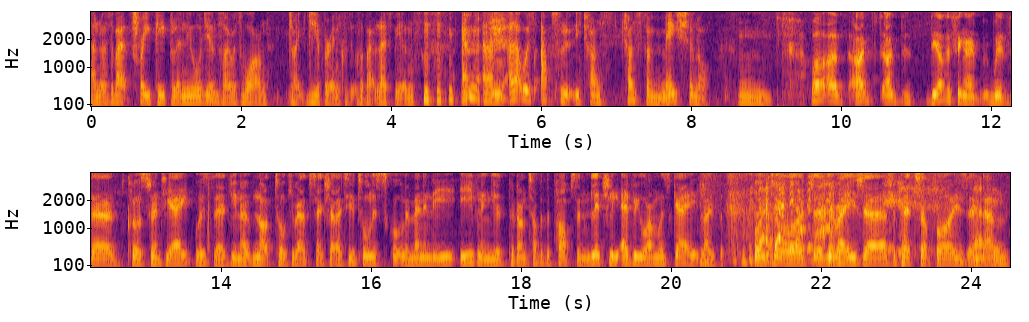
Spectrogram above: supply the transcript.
And there was about three people in the audience. Mm. I was one, like gibbering because it was about lesbians, and that was absolutely trans- transformational. Well, uh, I've, I've, the other thing I, with uh, Clause 28 was that, you know, not talking about sexuality at all at school. And then in the e- evening, you'd put on top of the pops, and literally everyone was gay, like Boy George, uh, Erasure, the Pet Shop Boys, and um,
